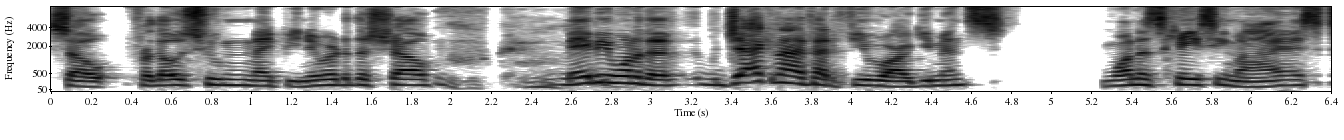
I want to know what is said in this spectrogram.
So for those who might be newer to the show, oh, maybe one of the Jack and I have had a few arguments. One is Casey Mize.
